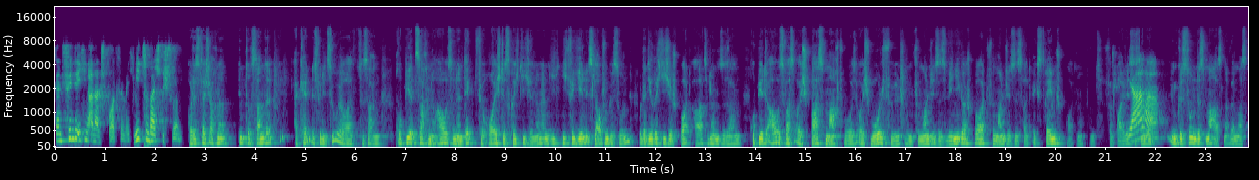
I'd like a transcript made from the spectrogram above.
dann finde ich einen anderen Sport für mich, wie zum Beispiel Schwimmen. Aber das ist vielleicht auch eine interessante Erkenntnis für die Zuhörer, zu sagen, probiert Sachen aus und entdeckt für euch das Richtige. Ne? Nicht für jeden ist Laufen gesund oder die richtige Sportart, sondern zu sagen, probiert aus, was euch Spaß macht, wo es euch wohlfühlt. Und für manche ist es weniger Sport, für manche ist es halt Extremsport. Ne? Und für beide ja. ist es dann ein gesundes Maß, ne? wenn man es,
